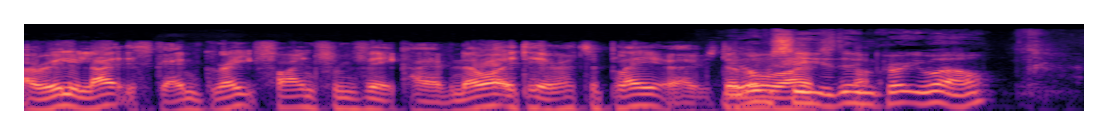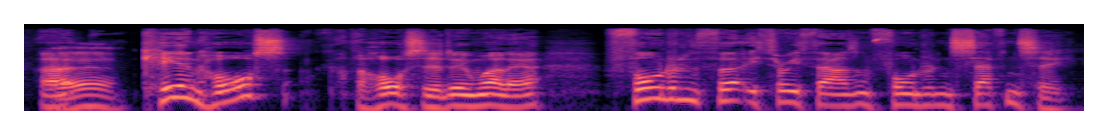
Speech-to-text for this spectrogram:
I really like this game. Great find from Vic. I have no idea how to play it though. He's done all Obviously, right. he's doing pretty well. Uh, Yeah. Key and Horse, the horses are doing well here. 433,470.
